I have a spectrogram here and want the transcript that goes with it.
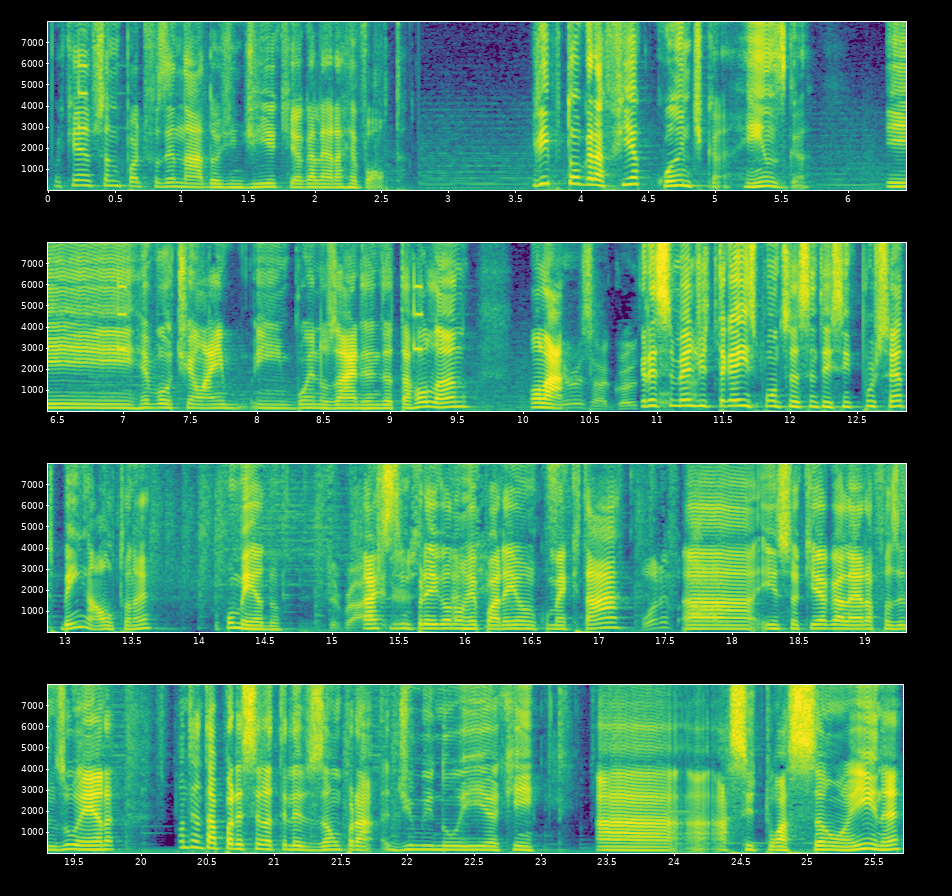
Porque você não pode fazer nada hoje em dia que a galera revolta. Criptografia quântica, Rensga. E revoltinha lá em, em Buenos Aires ainda tá rolando. Vamos lá. Crescimento de 3,65%, bem alto, né? Tô com medo. Taxa de desemprego eu não reparei como é que tá. Ah, isso aqui é a galera fazendo zoeira. Vamos tentar aparecer na televisão pra diminuir aqui a, a, a situação aí, né?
